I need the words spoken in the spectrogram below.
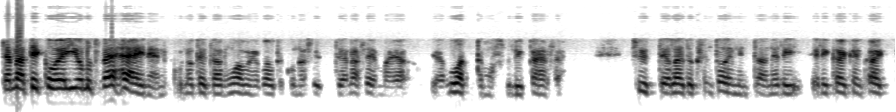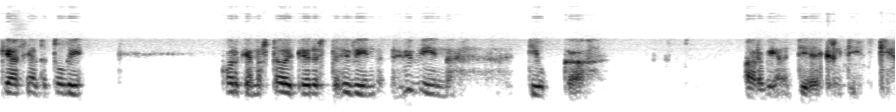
tämä teko ei ollut vähäinen, kun otetaan huomioon valtakunnan syyttäjän asema ja, ja luottamus ylipäänsä syyttäjälaitoksen toimintaan. Eli, eli kaiken kaikkiaan sieltä tuli korkeimmasta oikeudesta hyvin, hyvin tiukkaa arviointia ja kritiikkiä.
